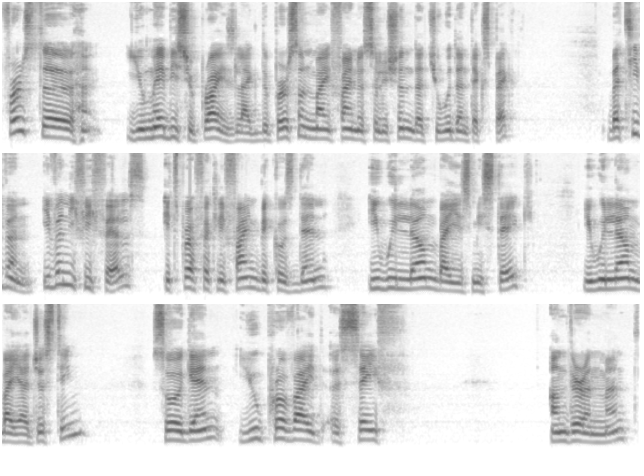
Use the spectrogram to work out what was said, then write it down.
First, uh, you may be surprised, like the person might find a solution that you wouldn't expect. But even, even if he fails, it's perfectly fine because then he will learn by his mistake, he will learn by adjusting. So again, you provide a safe environment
